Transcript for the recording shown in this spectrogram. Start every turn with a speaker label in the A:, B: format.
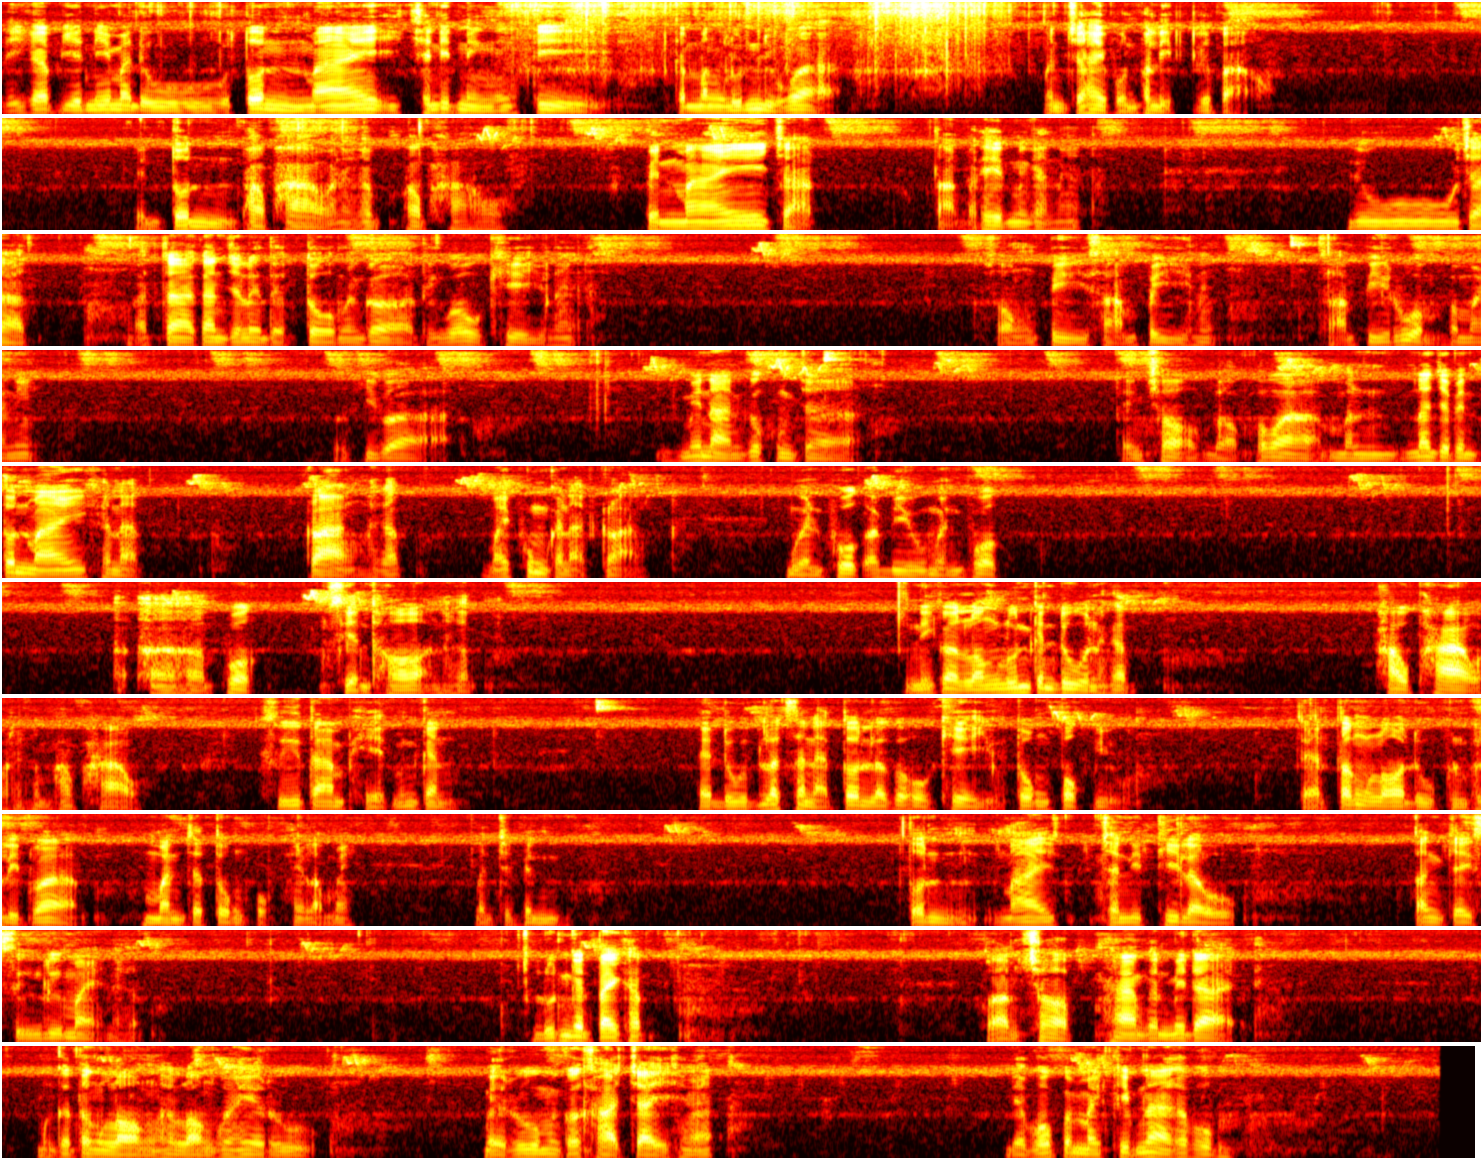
A: วัสดีครับเย็นนี้มาดูต้นไม้อีกชนิดหนึ่งที่กำลังลุ้นอยู่ว่า มันจะให้ผลผลิตหรือเปล่า เป็นต้นพาวพาวๆนะครับพาวพาวๆเป็นไม้จากต่างประเทศเหมือนกันนะดูจากอัตราการเจริญเติบโตมันก็ถือว่าโอเคอยู่นะฮะสองปีสามปีนะสามปีร่วมประมาณนี้ก็คิดว่า ไม่นานก็คงจะ งช่อออกดอกเพราะว่ามันน่าจะเป็นต้นไม้ขนาดกลางนะครับ ไม้พุ่มขนาดกลาง เหมือนพวกอบิวเหมือนพวกเอ่อพวกเสียนท้อนะครับนนี่ก็ลองลุ้นกันดูนะครับเผาๆนะครับเผาๆซื้อตามเพจเหมือนกัน แต่ดูลักษณะต้นแล้วก็โอเคอยู่ตรงปกอยู่ แต่ต้องรอดูผลผลิตว่ามันจะตรงปกให้เราไหม มันจะเป็น ต้นไม้ชนิดที่เราตั้งใจซื้อหรือไม่นะครับลุ้นกันไปครับ ความชอบห้ามกันไม่ได้ มันก็ต้องลองลองเพื่อให้รู้ ไม่รู้มันก็ขาดใจใช่ไหมเดี๋ยวพบกันใหม่คลิปหน้าครับผม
